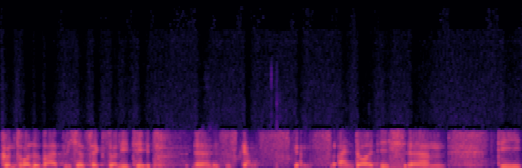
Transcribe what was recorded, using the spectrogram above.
Kontrolle weiblicher Sexualität. Äh, es ist ganz, ganz eindeutig. Ähm, die,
